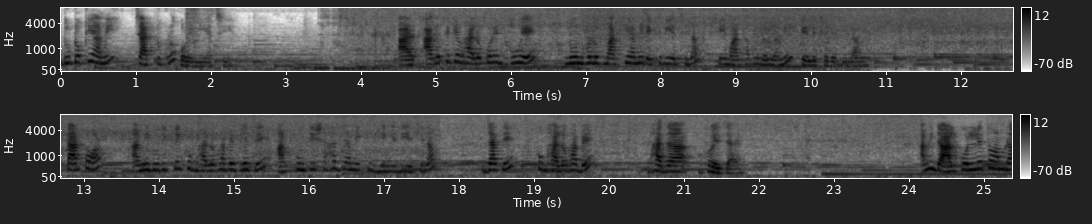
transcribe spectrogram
দুটোকে আমি চার টুকরো করে নিয়েছি। আর আগে থেকে ভালো করে ধুয়ে নুন, হলুদ মাখিয়ে আমি রেখে দিয়েছিলাম। সেই মাথাগুলোই আমি তেলে ছেড়ে দিলাম। তারপর আমি দুদিকটাই খুব ভালোভাবে ভেজে আর খুন্তির সাহায্যে আমি একটু ভেঙে দিয়েছিলাম যাতে খুব ভালোভাবে ভাজা হয়ে যায়। আমি ডাল করলে তো আমরা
